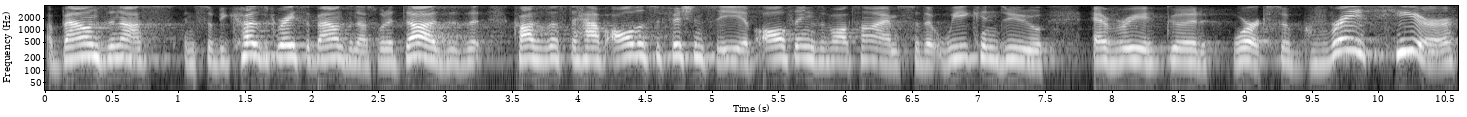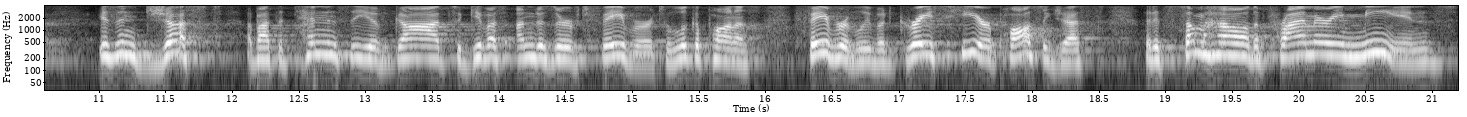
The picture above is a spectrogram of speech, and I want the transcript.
abounds in us. And so, because grace abounds in us, what it does is it causes us to have all the sufficiency of all things of all times so that we can do every good work. So, grace here isn't just about the tendency of God to give us undeserved favor, to look upon us favorably, but grace here, Paul suggests that it's somehow the primary means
